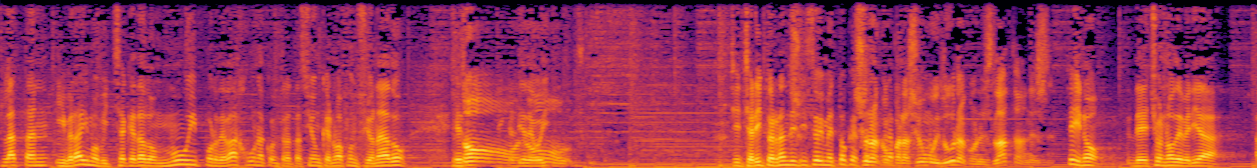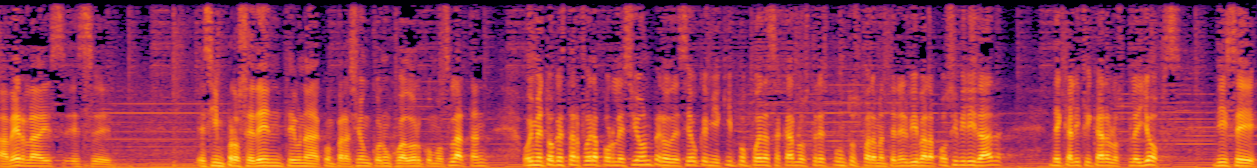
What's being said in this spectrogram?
Zlatan Ibrahimovic. Se ha quedado muy por debajo, una contratación que no ha funcionado. Es No, el día de hoy. no, Chicharito Hernández dice hoy me toca es una comparación muy dura con Zlatan. es- Sí, no, de hecho no debería haberla, es, es, eh, es improcedente una comparación con un jugador como Zlatan. Hoy me toca estar fuera por lesión, pero deseo que mi equipo pueda sacar los tres puntos para mantener viva la posibilidad de calificar a los playoffs, dice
